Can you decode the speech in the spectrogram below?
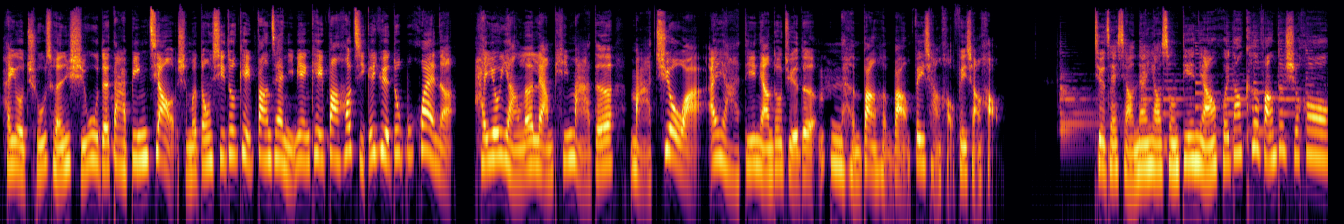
还有储存食物的大冰窖，什么东西都可以放在里面，可以放好几个月都不坏呢。还有养了两匹马的马厩啊，哎呀，爹娘都觉得嗯，很棒很棒，非常好非常好。就在小难要送爹娘回到客房的时候，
